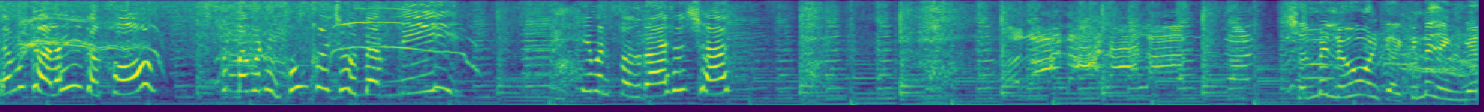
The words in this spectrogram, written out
แล้วมันเกิดอะไรขึ้นกับโค้กทำไมมันถึงพุ่งเข้าชนแบบนี้ นี่มันฝันร้ายชัดๆฉันไม่รู้ว่ามันเกิดขึ้นได้ยังไง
